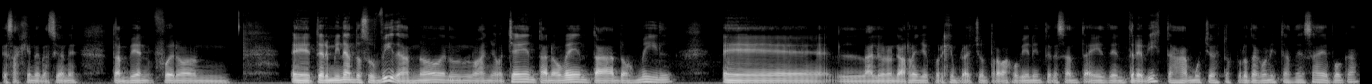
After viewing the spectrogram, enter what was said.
Esas generaciones también fueron eh, terminando sus vidas, ¿no? En los años 80, 90, 2000. la Leonora Reyes, por ejemplo, ha hecho un trabajo bien interesante ahí de entrevistas a muchos de estos protagonistas de esa época.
